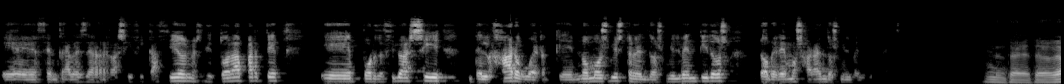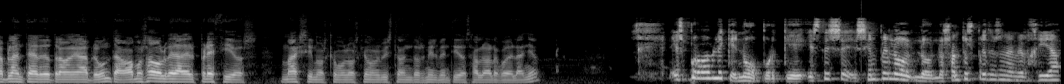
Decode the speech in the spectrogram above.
eh, centrales de regasificación, es decir, toda la parte, eh, por decirlo así, del hardware que no hemos visto en el 2022, lo veremos ahora en 2023. Te, voy a plantear de otra manera la pregunta. ¿Vamos a volver a ver precios máximos como los que hemos visto en 2022 a lo largo del año? Es probable que no, porque este siempre lo, lo, los altos precios la energía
